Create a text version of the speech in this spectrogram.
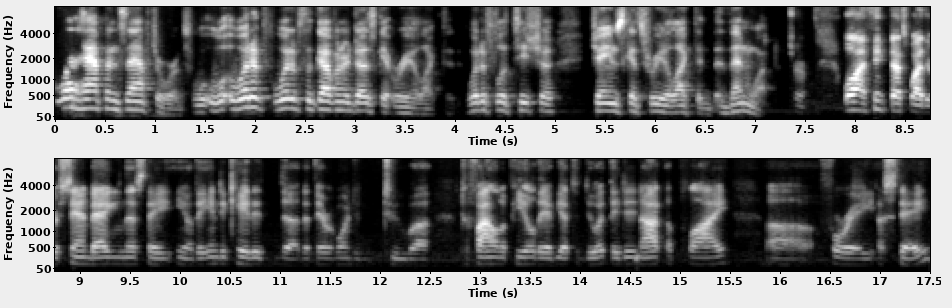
what happens afterwards? What if what if the governor does get reelected? What if Letitia James gets reelected? Then what? Sure. Well, I think that's why they're sandbagging this. They, you know, they indicated uh, that they were going to to uh, to file an appeal. They have yet to do it. They did not apply uh, for a, a stay,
